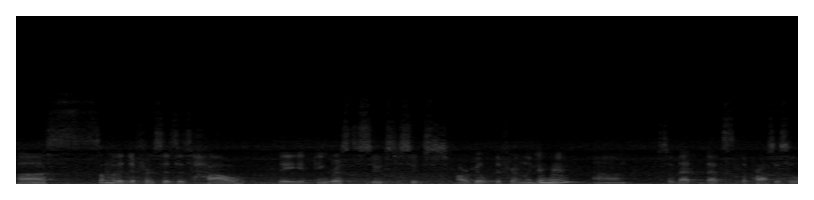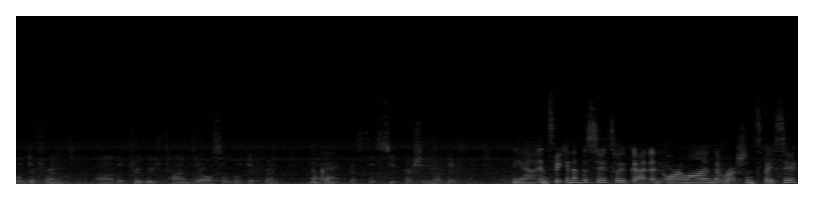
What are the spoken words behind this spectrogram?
Uh, some of the differences is how they ingress the suits. The suits are built differently. Mm-hmm. Um, so that, that's the process is a little different. Uh, the pre-breathe times are also a little different. Uh, Okay. because the suit pressures are different. Yeah, and speaking of the suits, we've got an Orlan Russian spacesuit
